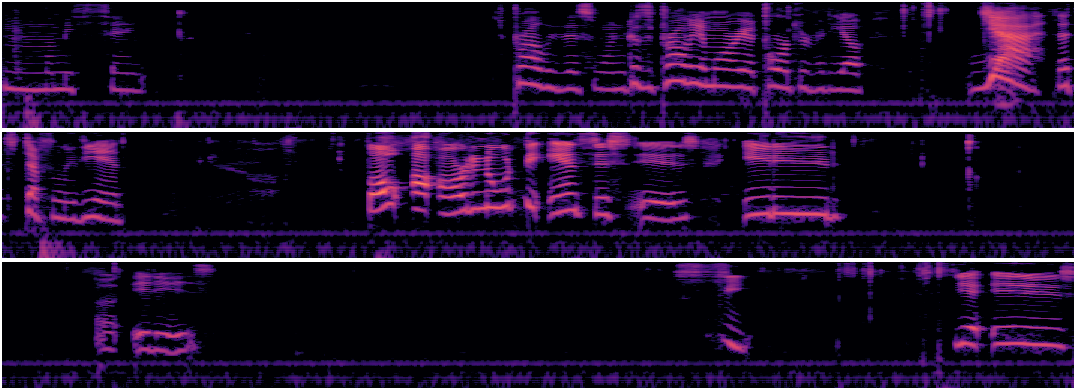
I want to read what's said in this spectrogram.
hmm, let me think. It's probably this one because it's probably a Mario torture video. Yeah, that's definitely the answer. Well, I already know what the answer is. It is. Uh, it is. C. Yeah, it is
